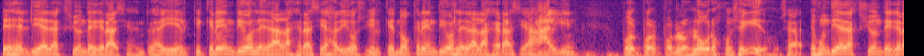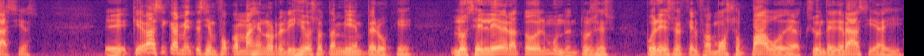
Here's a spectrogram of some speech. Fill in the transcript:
es el día de acción de gracias. Entonces ahí el que cree en Dios le da las gracias a Dios y el que no cree en Dios le da las gracias a alguien por, por- por los logros conseguidos. O sea, es un día de acción de gracias eh, que básicamente se enfoca más en lo religioso también, pero que lo celebra todo el mundo. Entonces, por eso es que el famoso pavo de acción de gracias y,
